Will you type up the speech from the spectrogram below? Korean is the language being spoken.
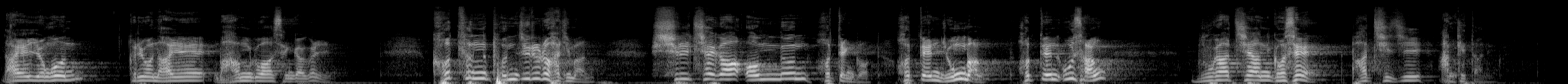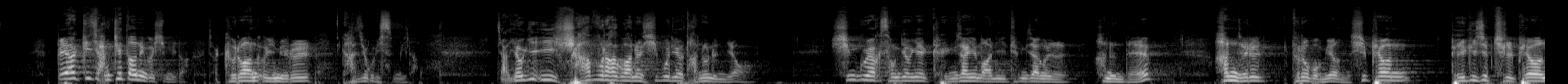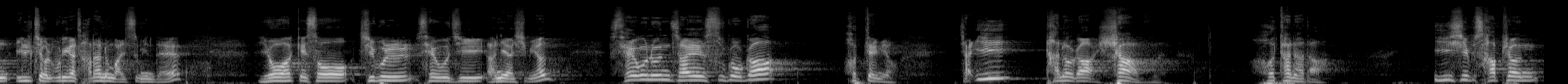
나의 영혼 그리고 나의 마음과 생각을 겉은 번지르르 하지만 실체가 없는 헛된 것, 헛된 욕망, 헛된 우상, 무가치한 것에 바치지 않겠다는 것. 빼앗기지 않겠다는 것입니다. 자, 그러한 의미를 가지고 있습니다. 자, 여기 이 샤브라고 하는 히브리어 단어는요, 신구약 성경에 굉장히 많이 등장을 하는데, 한 예를 들어보면, 시편 127편 1절, 우리가 잘 아는 말씀인데, 여호와께서 집을 세우지 아니하시면 세우는 자의 수고가 헛되며 자, 이 단어가 샤브, 허탄하다. 24편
